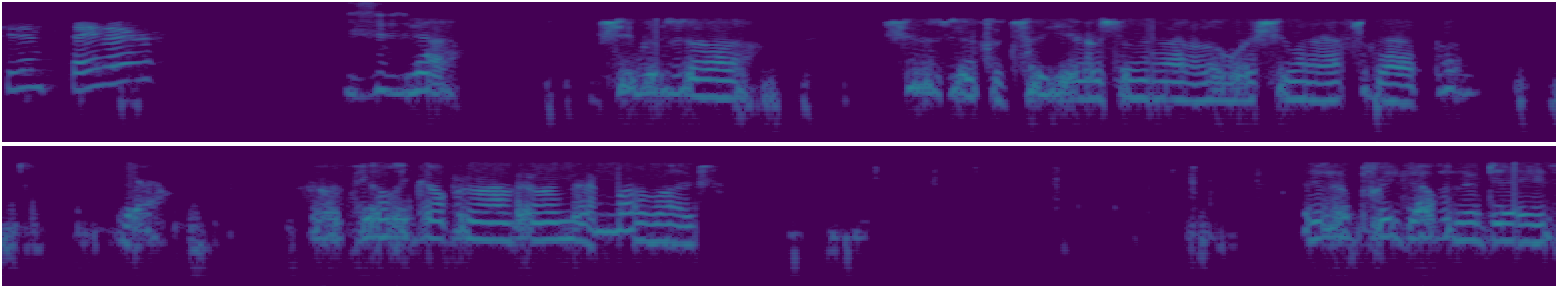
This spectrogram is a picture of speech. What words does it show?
she didn't stay there. Yeah. She was, uh, she was there for two years and then I don't know where she went after that, but yeah. So it's the only governor I've ever met in my life. In her pre-governor days.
